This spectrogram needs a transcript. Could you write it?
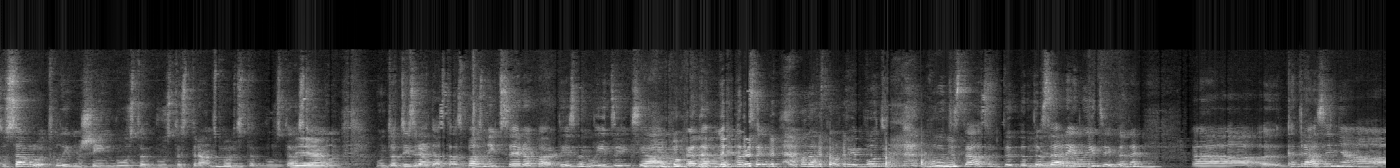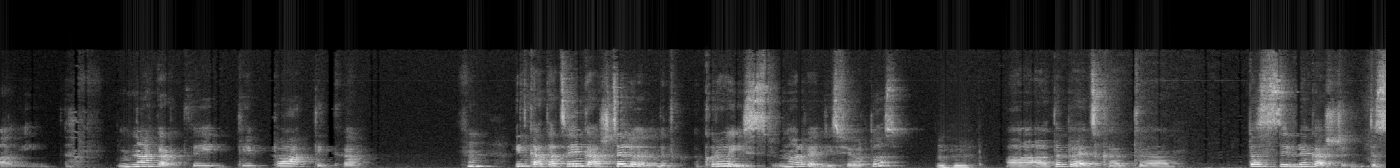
tu saproti, lidmašīna būs, tad būs tas transports, tad būs tas. Yeah. Un, un tad izrādās tās baznīcas Eiropā ir diezgan līdzīgas, jā, kaut kādām niansēm. Un atkal tie būtu, būtu tās, un tad, tad tas yeah. arī līdzīgi, ne? Uh, katrā ziņā man ārkārtīgi patika. Hm It kā tāds vienkāršs ceļojums, bet kruīzs Norvēģijas fjordos. Mm -hmm. Tāpēc, ka tas ir vienkārši tas,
